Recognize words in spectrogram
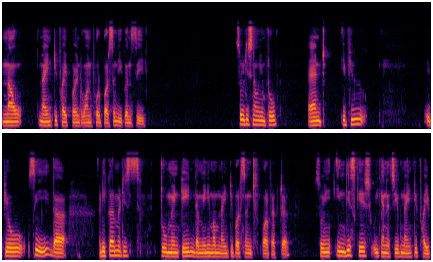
now 95.14 percent you can see. So it is now improved. And if you if you see the requirement is to maintain the minimum 90 percent power factor. So in, in this case we can achieve 95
